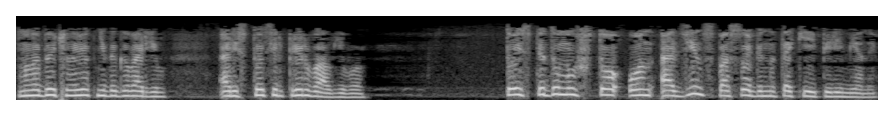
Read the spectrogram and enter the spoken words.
Молодой человек не договорил, Аристотель прервал его. То есть ты думал, что он один способен на такие перемены?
